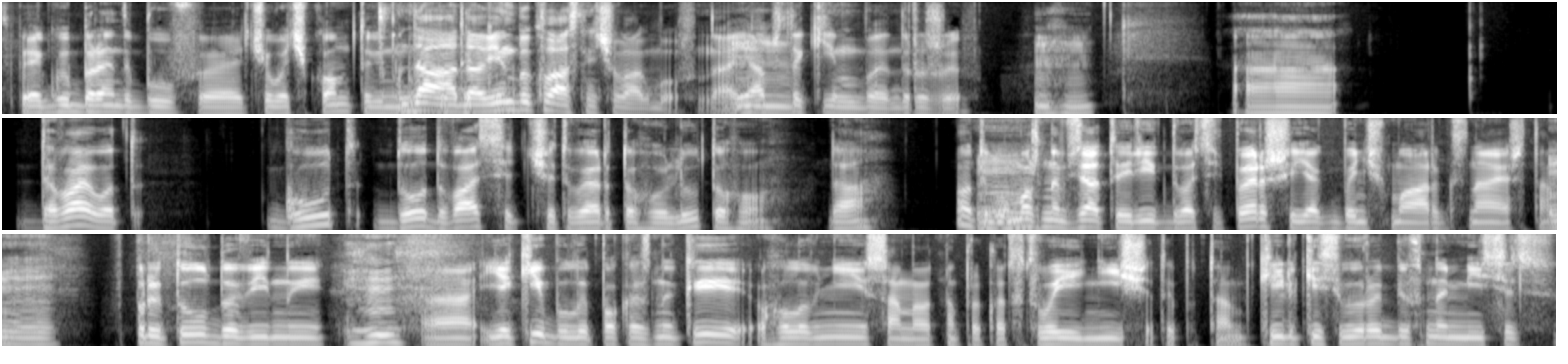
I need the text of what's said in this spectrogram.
Типу, якби бренд був е, чувачком, то він був. Да, би да, він би класний чувак був. Да, mm. Я б з таким би дружив. Mm-hmm. А, Давай, от Good до 24 лютого. Да? Ну, типу, mm. можна взяти рік 21 як бенчмарк, знаєш там. Впритул до війни, mm-hmm. які були показники головні, саме, от, наприклад, в твоїй ніші, типу там кількість виробів на місяць,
